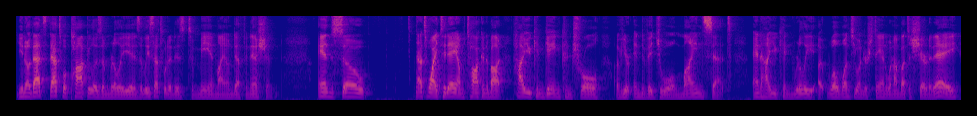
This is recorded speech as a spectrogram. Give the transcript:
You know, that's that's what populism really is. At least that's what it is to me in my own definition. And so that's why today I'm talking about how you can gain control of your individual mindset and how you can really uh, well once you understand what I'm about to share today,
